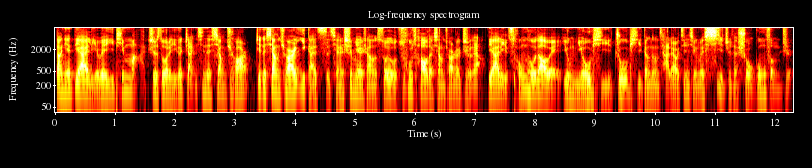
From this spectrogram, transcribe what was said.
当年蒂埃里为一匹马制作了一个崭新的项圈儿，这个项圈儿一改此前市面上所有粗糙的项圈的质量，蒂埃里从头到尾用牛皮、猪皮等等材料进行了细致的手工缝制。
